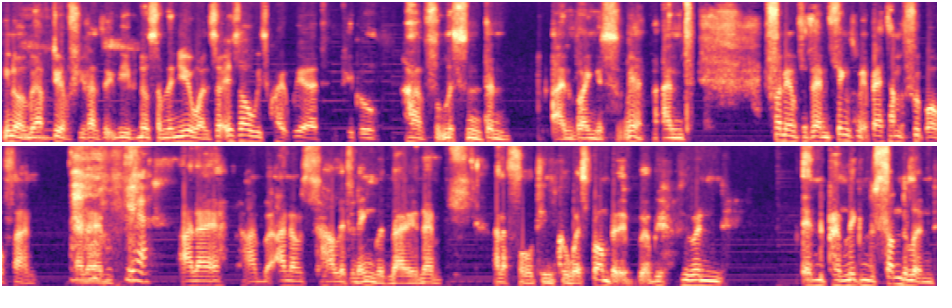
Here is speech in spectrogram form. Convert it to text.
you know we have to have a few fans that even know some of the new ones, so it's always quite weird. People have listened and and bring us, yeah, and funny enough for them, things make better. I'm a football fan. And um, Yeah. and I, I and I was I live in England now, and um, and I follow a team called West Brom. But we were in in the Premier League, and Sunderland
